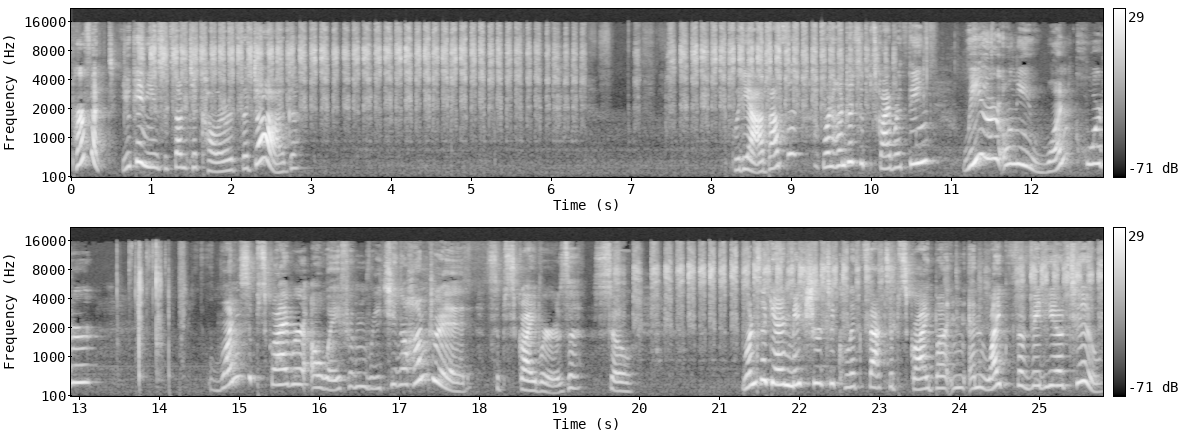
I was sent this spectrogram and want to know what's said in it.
perfect. You can use them to color the dog. But yeah, about the 100 subscriber thing, we are only one quarter, one subscriber away from reaching 100 subscribers. So, once again, make sure to click that subscribe button and like the video too,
